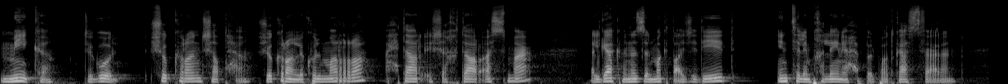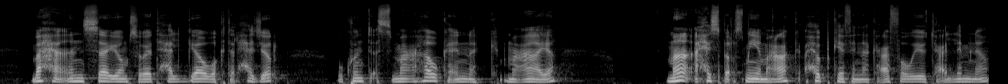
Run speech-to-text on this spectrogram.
ميكا تقول شكرا شطحة شكرا لكل مرة أحتار إيش أختار أسمع. ألقاك منزل مقطع جديد أنت اللي مخليني أحب البودكاست فعلا. ما حأنسى يوم سويت حلقة وقت الحجر وكنت أسمعها وكأنك معايا. ما أحس برسمية معاك أحب كيف إنك عفوي وتعلمنا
